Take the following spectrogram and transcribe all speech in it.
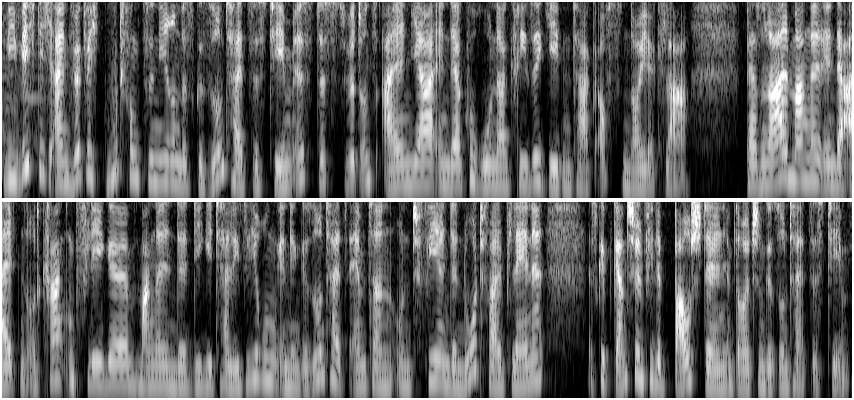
Wie wichtig ein wirklich gut funktionierendes Gesundheitssystem ist, das wird uns allen ja in der Corona-Krise jeden Tag aufs Neue klar. Personalmangel in der Alten- und Krankenpflege, mangelnde Digitalisierung in den Gesundheitsämtern und fehlende Notfallpläne. Es gibt ganz schön viele Baustellen im deutschen Gesundheitssystem.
